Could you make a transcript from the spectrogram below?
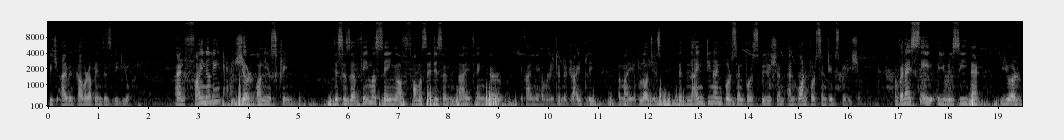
which I will cover up in this video. And finally, here on your screen, this is a famous saying of Thomas Edison. I think, uh, if I may have written it rightly, uh, my apologies, that 99% perspiration and 1% inspiration. when I say, you will see that you are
